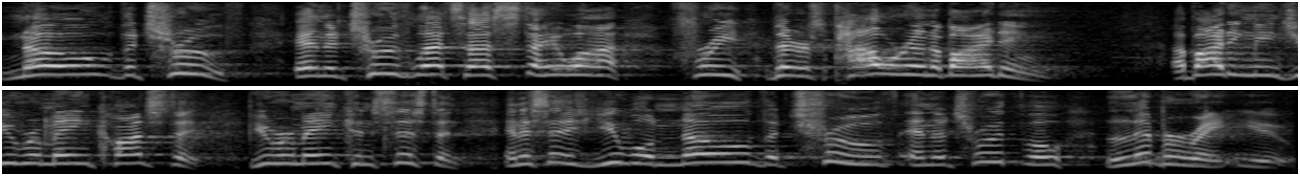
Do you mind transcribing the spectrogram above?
know the truth, and the truth lets us stay what? Free. There's power in abiding. Abiding means you remain constant, you remain consistent. And it says you will know the truth, and the truth will liberate you.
